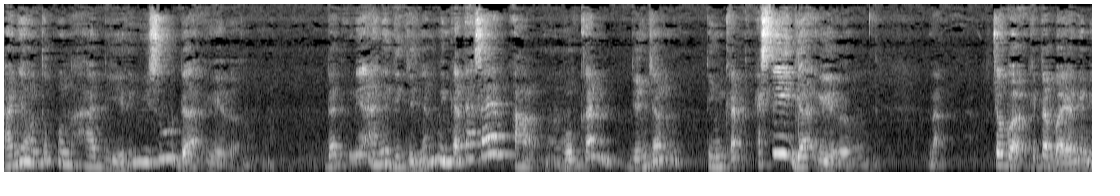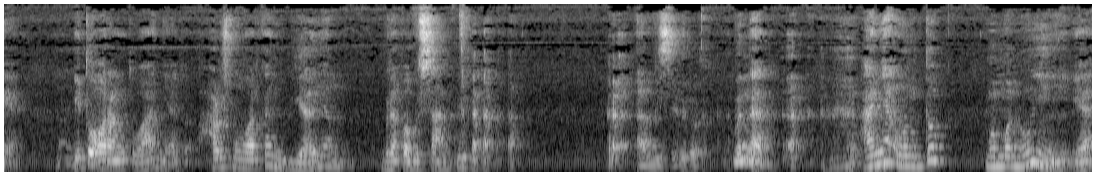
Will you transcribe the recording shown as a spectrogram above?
hanya untuk menghadiri wisuda gitu. Dan ini hanya di jenjang tingkat SMA, bukan jenjang tingkat S3 gitu. Nah, coba kita bayangin ya, itu orang tuanya harus mengeluarkan biaya yang berapa besar. habis itu. Benar. Hanya untuk memenuhi ya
